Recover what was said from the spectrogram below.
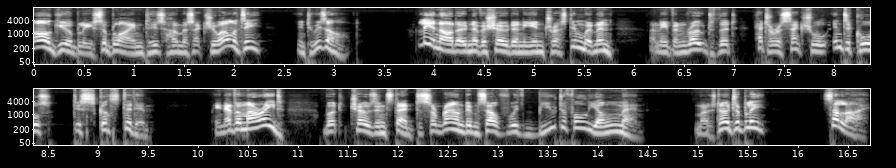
arguably sublimed his homosexuality into his art. Leonardo never showed any interest in women, and even wrote that heterosexual intercourse disgusted him. He never married, but chose instead to surround himself with beautiful young men, most notably Salai,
